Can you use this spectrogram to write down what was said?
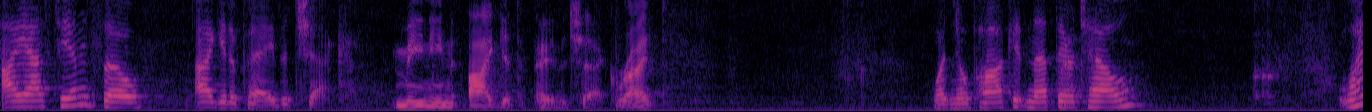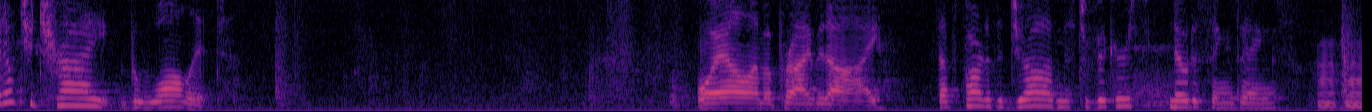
I asked him, so I get to pay the check. Meaning I get to pay the check, right? What, no pocket in that there towel? Why don't you try the wallet? Well, I'm a private eye. That's part of the job, Mr. Vickers, noticing things. Mm-hmm.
